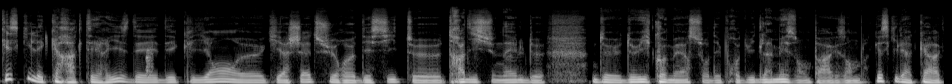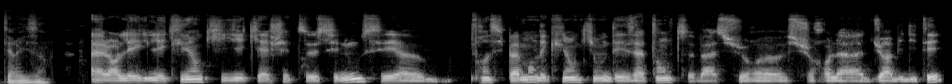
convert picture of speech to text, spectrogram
qu'est-ce qui les caractérise des, clients euh, qui achètent sur des sites traditionnels de, de, e-commerce, sur des produits de la maison, par exemple? Qu'est-ce qui les caractérise? Alors, les, les, clients qui, qui achètent chez nous, c'est principalement des clients qui ont des attentes bah, sur, euh, sur la durabilité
